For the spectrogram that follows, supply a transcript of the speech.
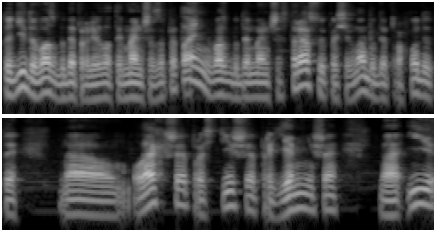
Тоді до вас буде прилітати менше запитань, у вас буде менше стресу, і посівна буде проходити е, легше, простіше, приємніше, е, і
